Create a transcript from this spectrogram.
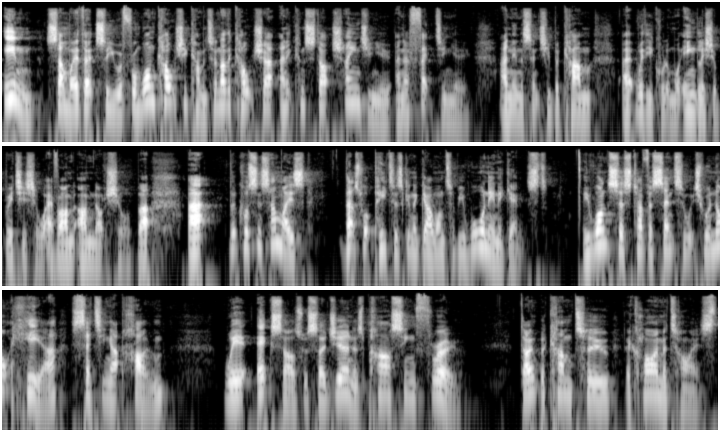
in somewhere that, so you were from one culture, you come into another culture, and it can start changing you and affecting you. And in a sense, you become, uh, whether you call it more English or British or whatever, I'm, I'm not sure. But, uh, but of course, in some ways, that's what Peter's going to go on to be warning against. He wants us to have a sense in which we're not here setting up home, we're exiles, we're sojourners passing through. Don't become too acclimatized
